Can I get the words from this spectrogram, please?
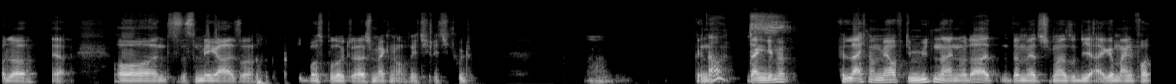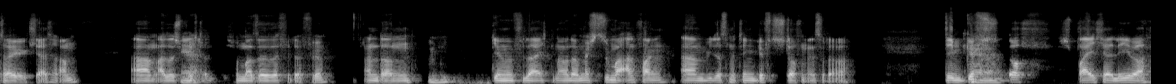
Oder ja. Und es ist mega. Also die Wurstprodukte schmecken auch richtig, richtig gut. Ja. Genau. Dann gehen wir vielleicht mal mehr auf die Mythen ein, oder? Wenn wir jetzt schon mal so die allgemeinen Vorteile geklärt haben. Ähm, also spricht ja. schon mal sehr, sehr viel dafür. Und dann mhm. gehen wir vielleicht mal, oder möchtest du mal anfangen, ähm, wie das mit den Giftstoffen ist oder dem Giftstoffspeicher Leber?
